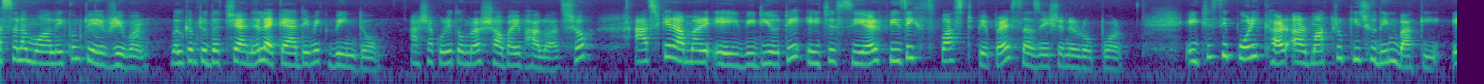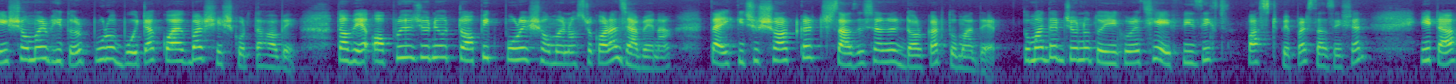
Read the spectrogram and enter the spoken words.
আসসালামু আলাইকুম to everyone. Welcome to the channel academic window আশা করি তোমরা সবাই ভালো আছো। আজকের আমার এই ভিডিওটি এইচএসসি এর ফিজিক্স ফার্স্ট পেপার সাজেশনের ওপর। এইচএসসি পরীক্ষার আর মাত্র কিছুদিন বাকি। এই সময়ের ভিতর পুরো বইটা কয়েকবার শেষ করতে হবে। তবে অপ্রয়োজনীয় টপিক পড়ে সময় নষ্ট করা যাবে না। তাই কিছু শর্টকাট সাজেশনের দরকার তোমাদের। তোমাদের জন্য তৈরি করেছি এই ফিজিক্স ফার্স্ট পেপার সাজেশন এটা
